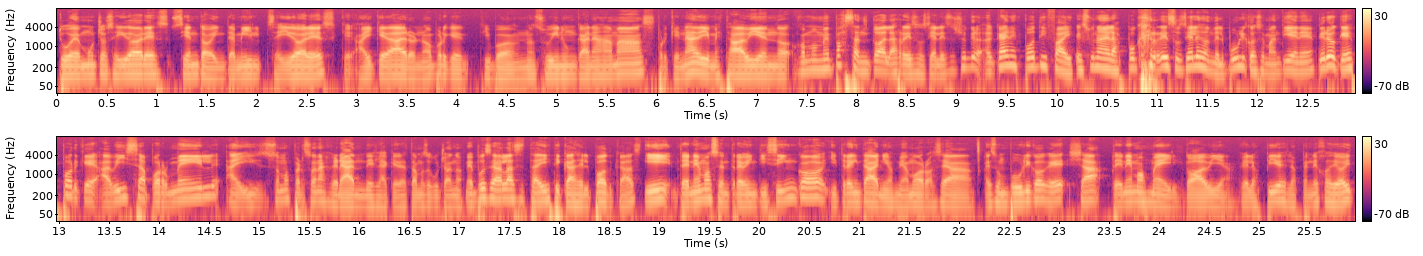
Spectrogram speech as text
tuve muchos seguidores, 120 mil seguidores, que ahí quedaron, ¿no? Porque, tipo, no subí nunca nada más, porque nadie me estaba viendo. Como me pasa en todas las redes sociales. Yo creo, acá en Spotify es una de las pocas redes sociales donde el público se mantiene. Creo que es porque avisa por mail. Ahí somos personas grandes las que la estamos escuchando. Me puse a ver las estadísticas del podcast y tenemos entre 25 y 30 años, mi amor. O sea, es un público que ya tenemos mail todavía. Que los pibes, los pendejos de hoy,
